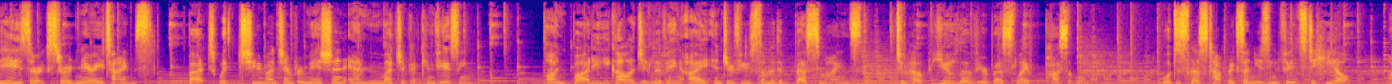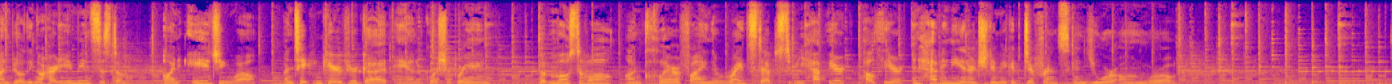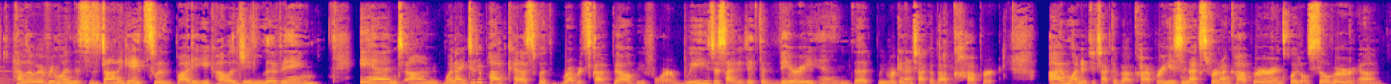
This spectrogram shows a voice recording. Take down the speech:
These are extraordinary times, but with too much information and much of it confusing. On Body Ecology Living, I interview some of the best minds to help you live your best life possible. We'll discuss topics on using foods to heal, on building a hearty immune system, on aging well, on taking care of your gut, and of course, your brain but most of all, on clarifying the right steps to be happier, healthier, and having the energy to make a difference in your own world. Hello, everyone. This is Donna Gates with Body Ecology Living. And um, when I did a podcast with Robert Scott Bell before, we decided at the very end that we were going to talk about copper. I wanted to talk about copper. He's an expert on copper and colloidal silver. Um,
